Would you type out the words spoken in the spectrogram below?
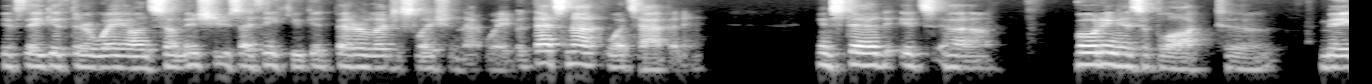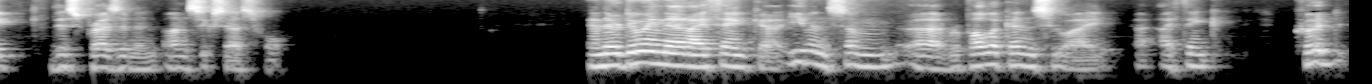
if they get their way on some issues. I think you get better legislation that way, but that's not what's happening. Instead, it's uh, voting as a bloc to make this president unsuccessful. And they're doing that, I think, uh, even some uh, Republicans who I, I think could,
